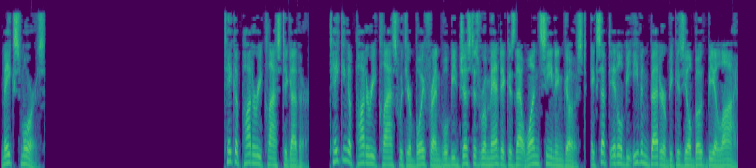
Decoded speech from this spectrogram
Make s'mores. Take a pottery class together. Taking a pottery class with your boyfriend will be just as romantic as that one scene in Ghost, except it'll be even better because you'll both be alive.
